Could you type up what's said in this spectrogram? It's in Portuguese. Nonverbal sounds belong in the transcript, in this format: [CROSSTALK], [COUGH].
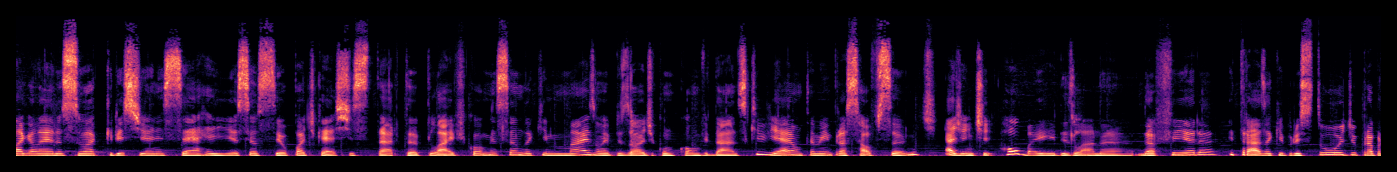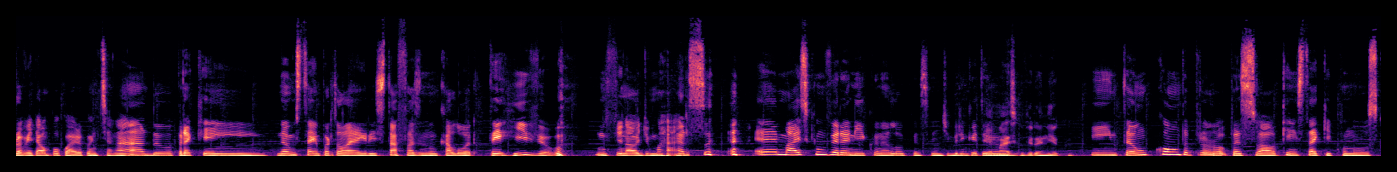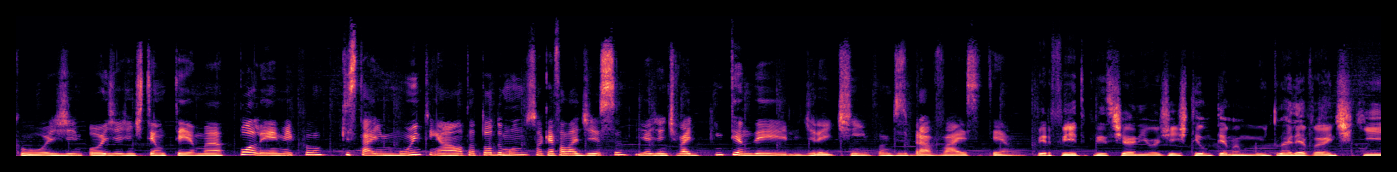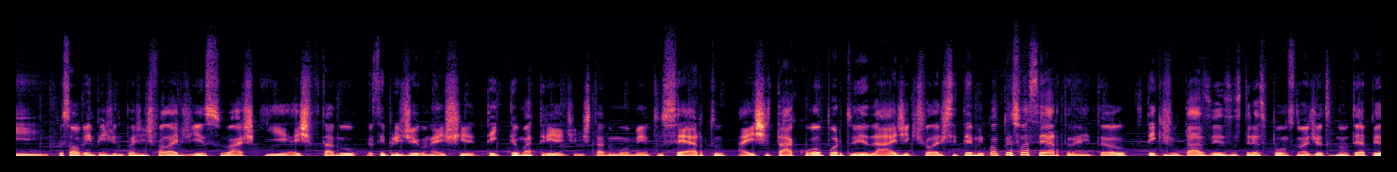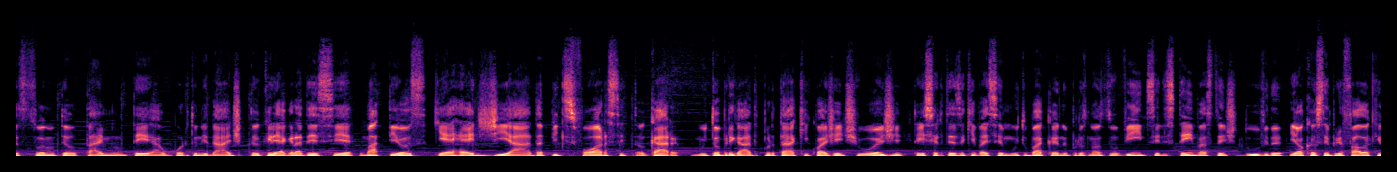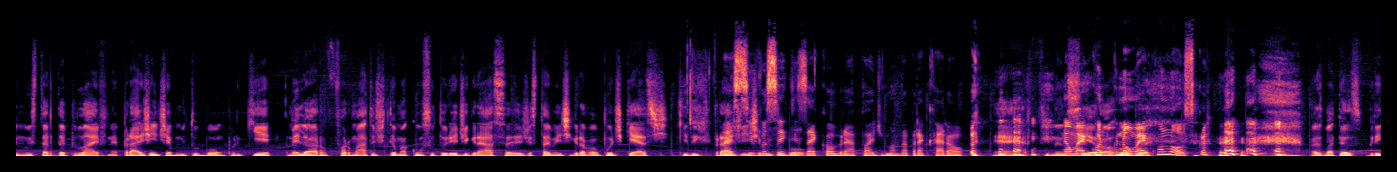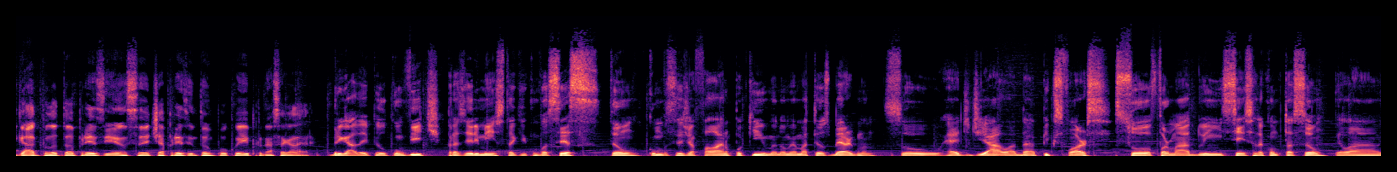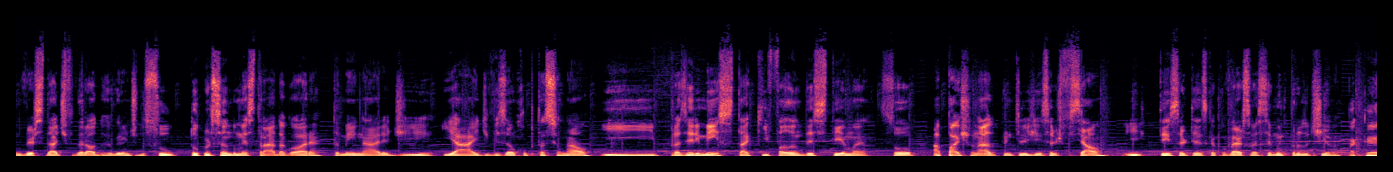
Fala galera, eu sou a Cristiane Serra e esse é o seu podcast Startup Life. Começando aqui mais um episódio com convidados que vieram também para South Summit. A gente rouba eles lá na, na feira e traz aqui para o estúdio para aproveitar um pouco o ar-condicionado. Para quem não está em Porto Alegre, está fazendo um calor terrível [LAUGHS] no final de março. [LAUGHS] É mais que um veranico, né, Lucas? A gente brinca É mais que um veranico. Então, conta pro pessoal quem está aqui conosco hoje. Hoje a gente tem um tema polêmico que está aí muito em alta, todo mundo só quer falar disso e a gente vai entender ele direitinho, vamos desbravar esse tema. Perfeito, Cristiane. Hoje a gente tem um tema muito relevante que o pessoal vem pedindo pra gente falar disso. Acho que a gente tá no. Eu sempre digo, né? A gente tem que ter uma tríade. A gente tá no momento certo, a gente tá com a oportunidade de falar desse tema e com a pessoa certa, né? Então tem que juntar às vezes os três pontos. Não adianta não ter a pessoa, não ter o time, não ter a oportunidade. Então eu queria agradecer o Matheus, que é head de A da PixForce. Então, cara, muito obrigado por estar aqui com a gente hoje. Tenho certeza que vai ser muito bacana para os nossos ouvintes. Eles têm bastante dúvida e é o que eu sempre falo aqui no Startup Life, né? Pra gente é muito bom porque o melhor formato de ter uma consultoria de graça é justamente gravar um podcast, que pra Mas gente se é você muito bom. quiser cobrar, pode mandar pra Carol. É, financeiro, [LAUGHS] Não é, arroba- não é conosco. [LAUGHS] Mas, Matheus, obrigado pela tua presença. Te apresenta um pouco aí pra nossa galera. Obrigado aí pelo convite, prazer imenso estar aqui com vocês. Então, como vocês já falaram um pouquinho, meu nome é Matheus Bergman, sou head de A lá da PixForce. Sou formado em Ciência da Computação pela Universidade Federal do Rio Grande do Sul. Tô cursando um mestrado agora, também na área de IA e de visão computacional. E prazer imenso estar aqui falando desse tema. Sou apaixonado por inteligência artificial e tenho certeza que a conversa vai ser muito produtiva. Bacana.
